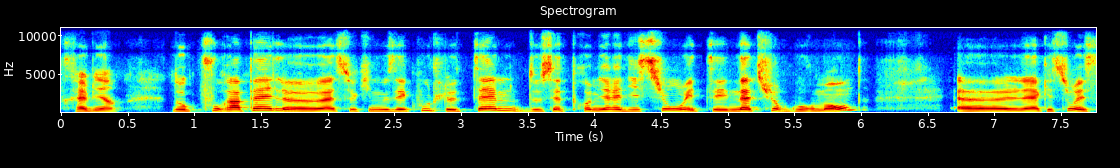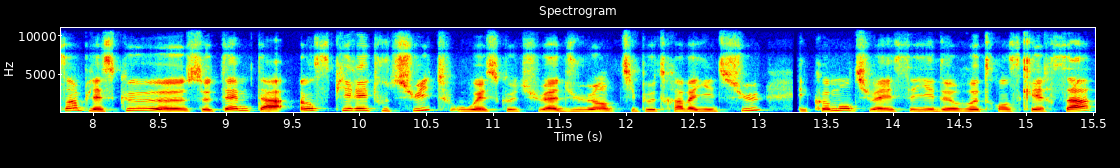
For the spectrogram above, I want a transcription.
Très bien. Donc, pour rappel euh, à ceux qui nous écoutent, le thème de cette première édition était nature gourmande. Euh, la question est simple, est-ce que ce thème t'a inspiré tout de suite ou est-ce que tu as dû un petit peu travailler dessus? Et comment tu as essayé de retranscrire ça,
